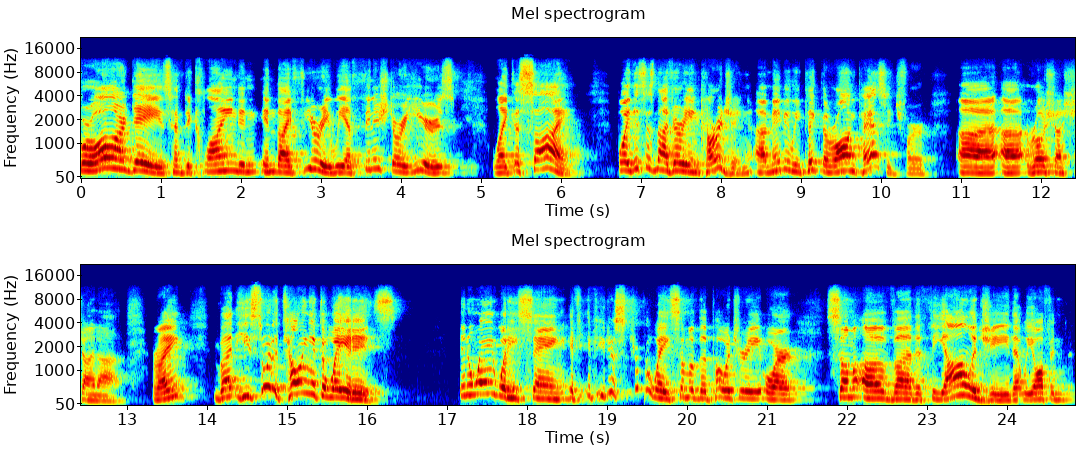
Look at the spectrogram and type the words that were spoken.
For all our days have declined in, in thy fury. We have finished our years like a sigh. Boy, this is not very encouraging. Uh, maybe we picked the wrong passage for uh, uh, Rosh Hashanah, right? But he's sort of telling it the way it is. In a way, what he's saying, if, if you just strip away some of the poetry or some of uh, the theology that we often,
